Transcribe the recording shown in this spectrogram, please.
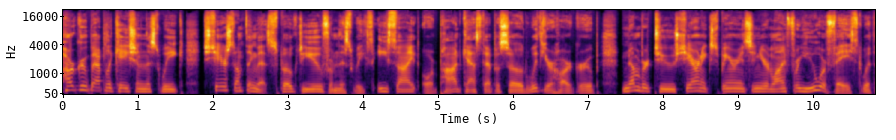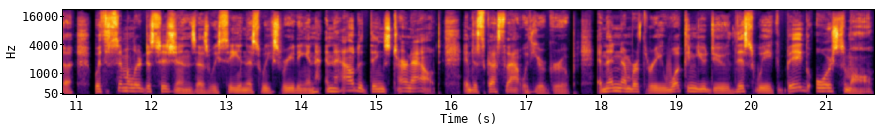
Heart group application this week, share something that spoke to you from this week's eSight or podcast episode with your heart group. Number 2, share an experience in your life where you you were faced with a with similar decisions as we see in this week's reading and, and how did things turn out and discuss that with your group. And then number 3, what can you do this week, big or small,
